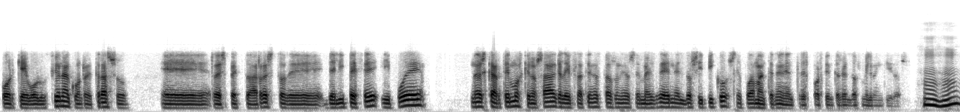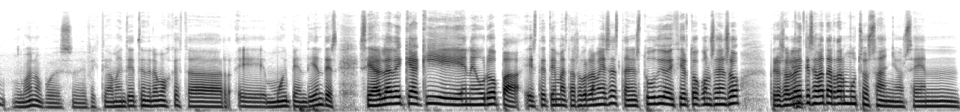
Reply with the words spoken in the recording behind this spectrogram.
porque evoluciona con retraso eh, respecto al resto del IPC y puede no descartemos que nos haga que la inflación de Estados Unidos en MSD en el 2 y pico se pueda mantener en el 3% en el 2022. Bueno, pues efectivamente tendremos que estar eh, muy pendientes. Se habla de que aquí en Europa este tema está sobre la mesa, está en estudio, hay cierto consenso, pero se habla de que se va a tardar muchos años en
